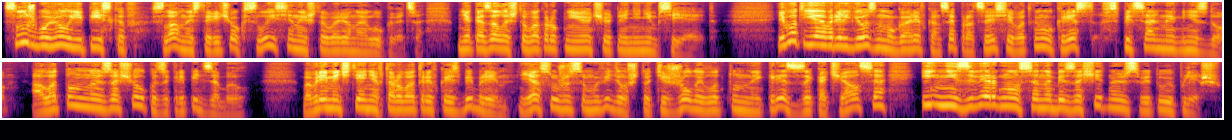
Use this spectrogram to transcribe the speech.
Службу вел епископ, славный старичок с лысиной, что вареная луковица. Мне казалось, что вокруг нее чуть ли не ним сияет. И вот я в религиозном угаре в конце процессии воткнул крест в специальное гнездо, а латунную защелку закрепить забыл. Во время чтения второго отрывка из Библии я с ужасом увидел, что тяжелый латунный крест закачался и низвергнулся на беззащитную святую плешь.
